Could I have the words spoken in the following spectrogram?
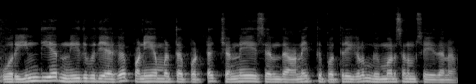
ஒரு இந்தியர் நீதிபதியாக பணியமர்த்தப்பட்ட சென்னையை சேர்ந்த அனைத்து பத்திரிகைகளும் விமர்சனம் செய்தன.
